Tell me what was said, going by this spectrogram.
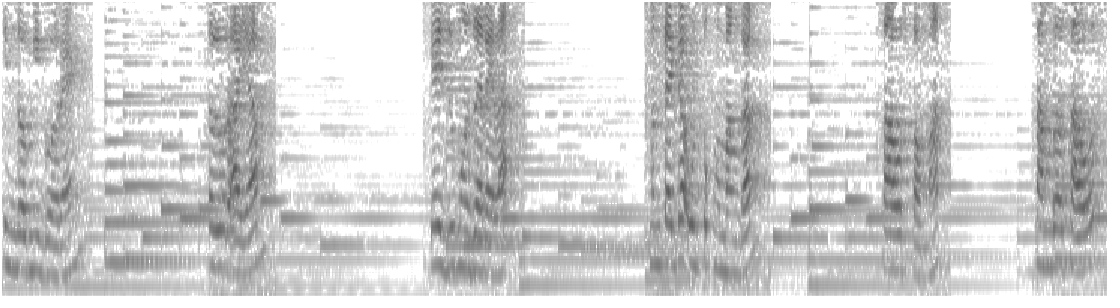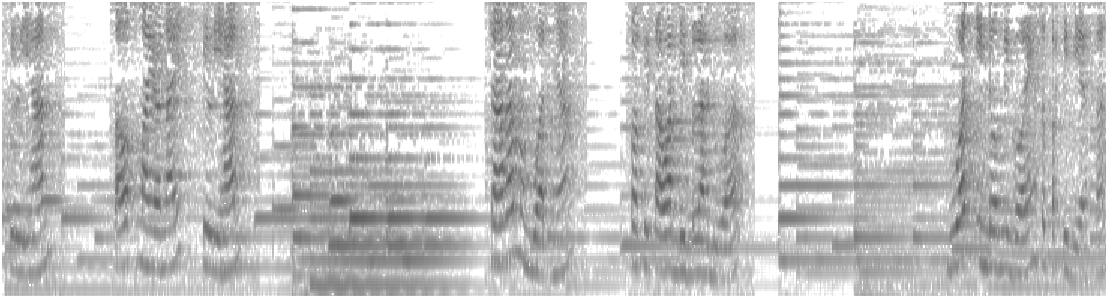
indomie goreng, telur ayam, keju mozzarella, mentega untuk memanggang, saus tomat, sambal saus pilihan, saus mayonnaise pilihan. Cara membuatnya, roti tawar dibelah dua, Buat indomie goreng seperti biasa.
